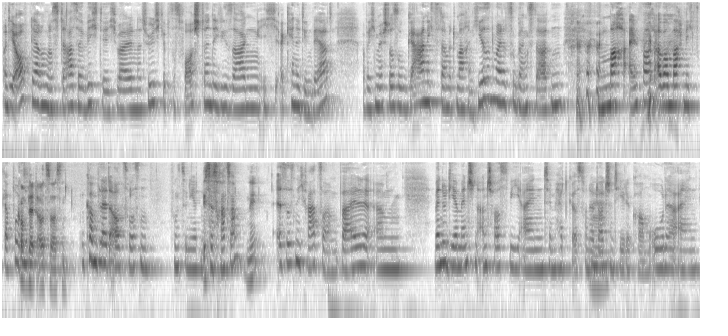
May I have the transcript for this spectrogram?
Und die Aufklärung ist da sehr wichtig, weil natürlich gibt es Vorstände, die sagen, ich erkenne den Wert, aber ich möchte so gar nichts damit machen. Hier sind meine Zugangsdaten, mach einfach, aber mach nichts kaputt. Komplett outsourcen. Komplett outsourcen. Funktioniert nicht. Ist das ratsam? Nee. Es ist nicht ratsam, weil ähm, wenn du dir Menschen anschaust wie ein Tim Hedges von der mhm. Deutschen Telekom oder ein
